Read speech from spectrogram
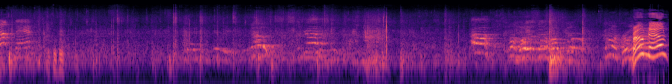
up. Broom down.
